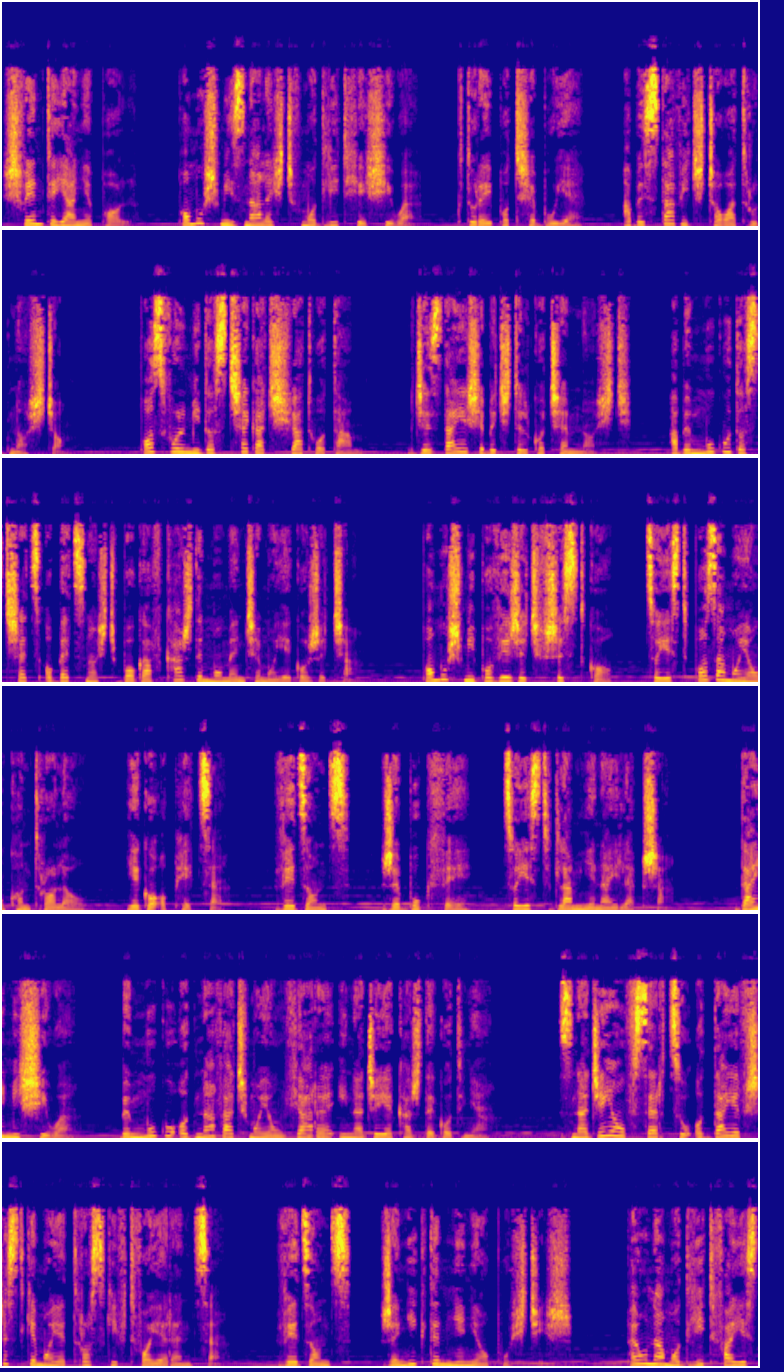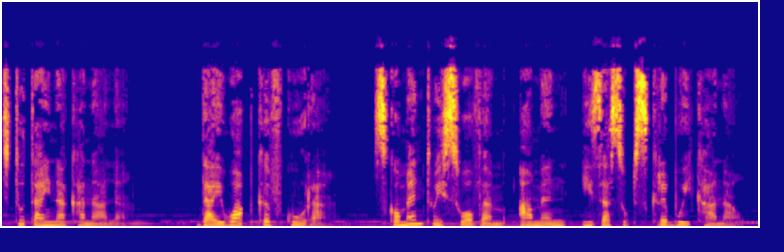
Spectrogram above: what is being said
Święty Janie Pol, pomóż mi znaleźć w modlitwie siłę, której potrzebuję, aby stawić czoła trudnościom. Pozwól mi dostrzegać światło tam, gdzie zdaje się być tylko ciemność, abym mógł dostrzec obecność Boga w każdym momencie mojego życia. Pomóż mi powierzyć wszystko, co jest poza moją kontrolą, Jego opiece, wiedząc, że Bóg wie, co jest dla mnie najlepsze. Daj mi siłę, bym mógł odnawiać moją wiarę i nadzieję każdego dnia. Z nadzieją w sercu oddaję wszystkie moje troski w Twoje ręce, wiedząc, że nigdy mnie nie opuścisz. Pełna modlitwa jest tutaj na kanale. Daj łapkę w górę, skomentuj słowem Amen i zasubskrybuj kanał.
